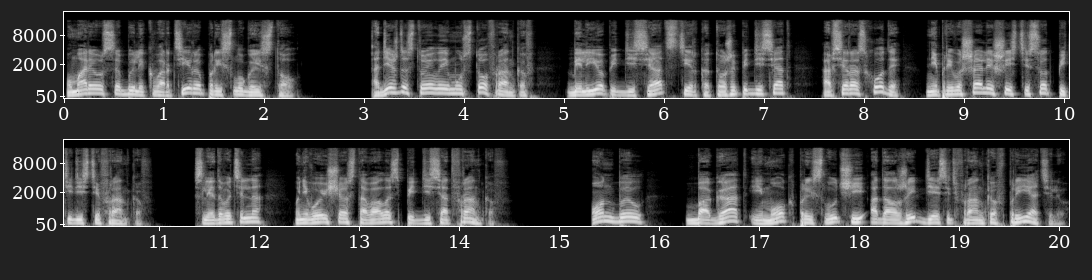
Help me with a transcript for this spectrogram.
у Мариуса были квартира, прислуга и стол. Одежда стоила ему 100 франков, белье 50, стирка тоже 50, а все расходы не превышали 650 франков. Следовательно, у него еще оставалось 50 франков. Он был богат и мог при случае одолжить 10 франков приятелю.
